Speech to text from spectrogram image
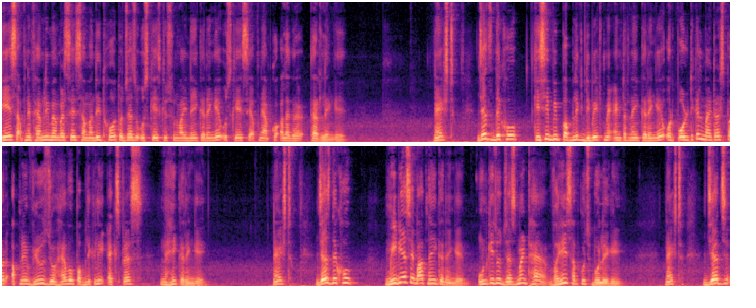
केस अपने फैमिली मेंबर से संबंधित हो तो जज उस केस की सुनवाई नहीं करेंगे, उस केस से अपने आप को अलग कर लेंगे। नेक्स्ट जज देखो, किसी भी पब्लिक डिबेट में एंटर नहीं करेंगे और पॉलिटिकल मैटर्स पर अपने व्यूज़ जो है वो पब्लिकली एक्सप्रेस नहीं करेंगे। नेक्स्ट जज देखो मीडिया से बात नहीं करेंगे। उनकी जो जजमेंट है, वही सब कुछ बोलेगी। नेक्स्ट जज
